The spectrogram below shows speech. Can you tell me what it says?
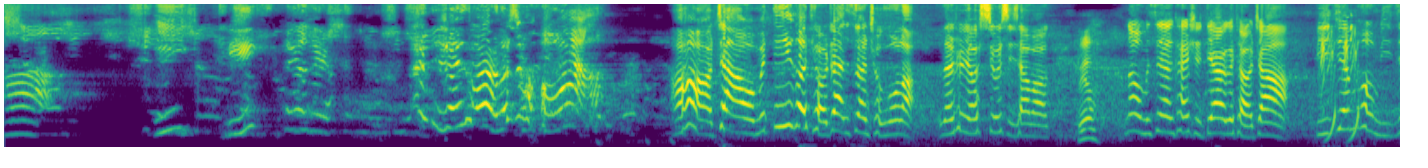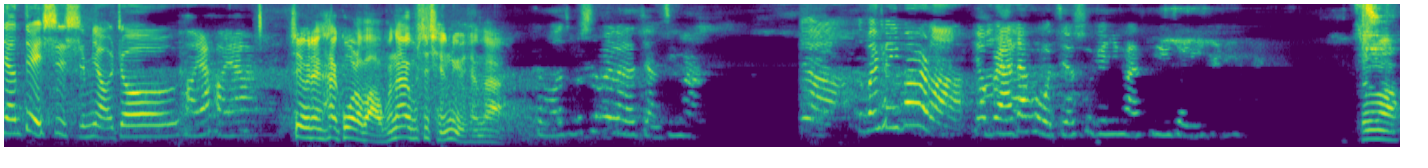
二一，零，可以了可以了。你说你怎么耳朵这么红啊？啊，这样啊，我们第一个挑战算成功了。男生你要休息一下吗？不用。那我们现在开始第二个挑战，鼻尖碰鼻尖对视十秒钟。好呀好呀。这有点太过了吧？我跟他又不是情侣，现在。怎么？这不是为了奖金吗？对啊，都完成一半了。要不然待会我结束给你买送一个零。真的吗？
